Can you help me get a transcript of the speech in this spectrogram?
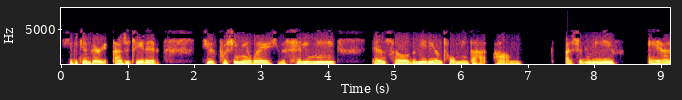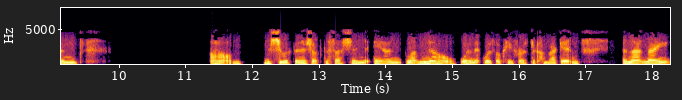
he became very agitated. He was pushing me away. He was hitting me, and so the medium told me that um, I should leave, and um, she would finish up the session and let me know when it was okay for us to come back in. And that night,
